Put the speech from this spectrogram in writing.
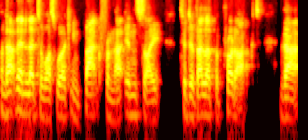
that then led to us working back from that insight to develop a product that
